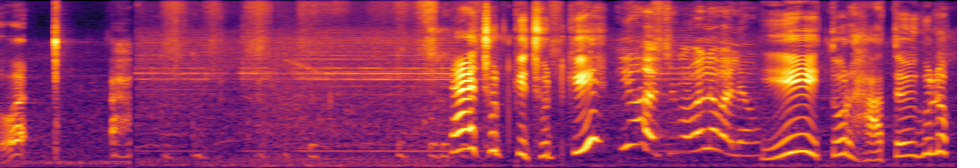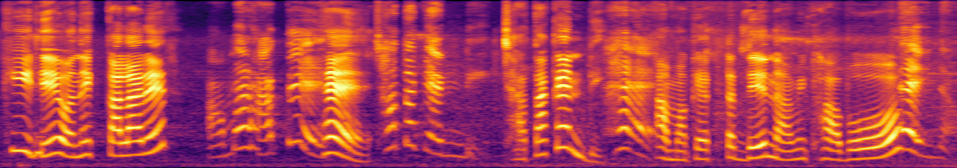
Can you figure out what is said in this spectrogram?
এবার হ্যাঁ ছুটকি ছুটকি। কি হয়েছে বলো বলো। এই তোর হাতে ওইগুলো কি রে? অনেক কালারের। আমার হাতে? হ্যাঁ। ছাতা ক্যান্ডি। ছাতা ক্যান্ডি? হ্যাঁ। আমাকে একটা দে না আমি খাব। এই নাও।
